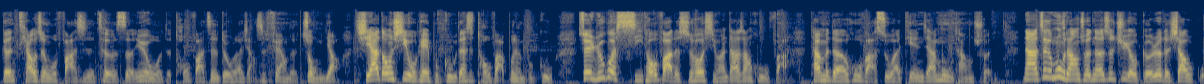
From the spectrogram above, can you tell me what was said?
跟调整我发质的特色，因为我的头发真的对我来讲是非常的重要。其他东西我可以不顾，但是头发不能不顾。所以如果洗头发的时候喜欢搭上护发，他们的护发素还添加木糖醇。那这个木糖醇呢是具有隔热的效果，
